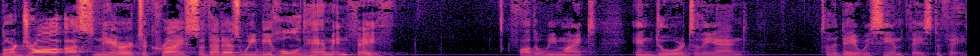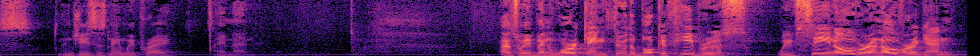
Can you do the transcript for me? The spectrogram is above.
Lord, draw us nearer to Christ so that as we behold him in faith, Father, we might endure to the end, to the day we see him face to face. In Jesus' name we pray. Amen. As we've been working through the book of Hebrews, we've seen over and over again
